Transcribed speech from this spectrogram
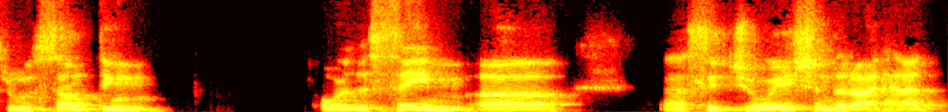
through something or the same uh, uh situation that I had.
